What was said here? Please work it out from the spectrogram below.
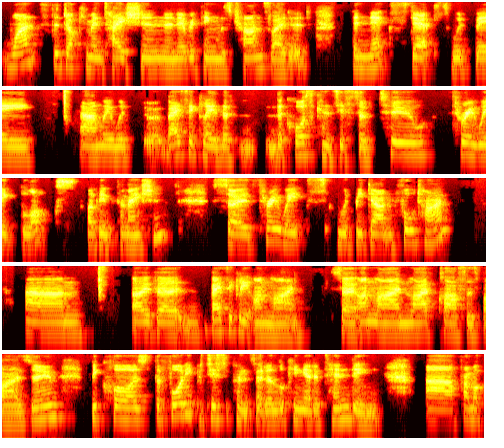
once the documentation and everything was translated, the next steps would be um, we would basically the the course consists of two three week blocks of information. So three weeks would be done full time um, over basically online. So, online live classes via Zoom, because the 40 participants that are looking at attending are from a,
